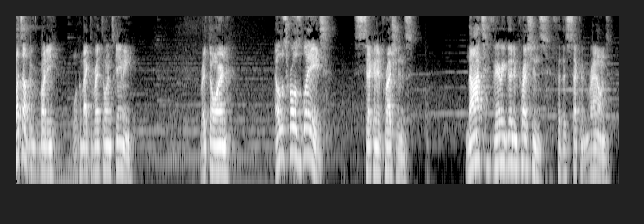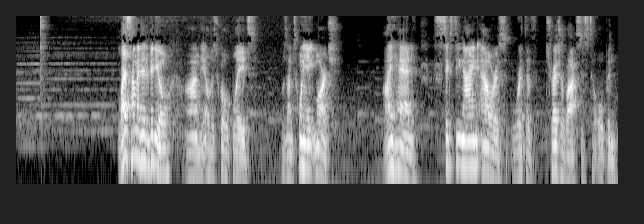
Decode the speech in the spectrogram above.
What's up everybody? Welcome back to Redthorn's Gaming. Red Thorn, Elder Scrolls Blades, second impressions. Not very good impressions for the second round. Last time I did a video on the Elder Scrolls Blades was on 28 March. I had 69 hours worth of treasure boxes to open.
